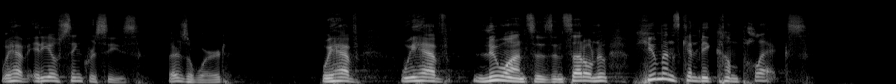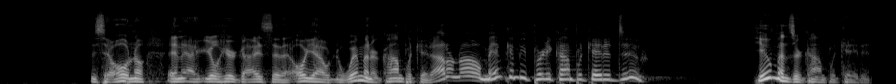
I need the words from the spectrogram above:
We have idiosyncrasies. There's a word. We have we have nuances and subtle new humans can be complex. They say oh no and uh, you'll hear guys say that oh yeah women are complicated. I don't know men can be pretty complicated too. Humans are complicated.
